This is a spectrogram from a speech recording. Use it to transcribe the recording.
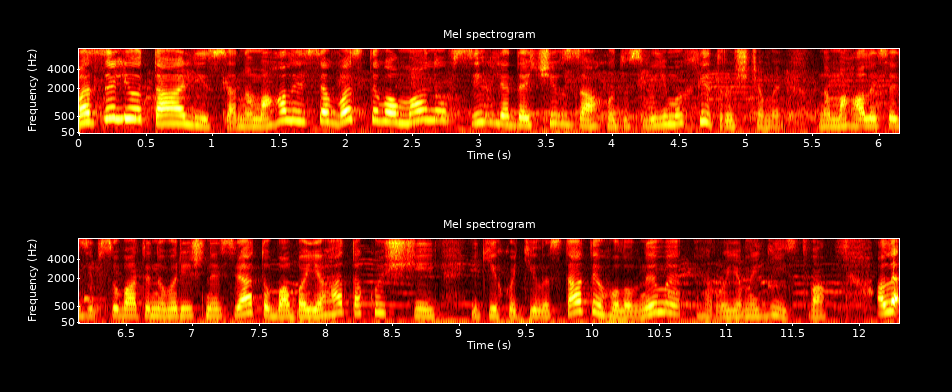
Базиліо та Аліса намагалися ввести в оману всіх глядачів заходу своїми хитрощами, намагалися зіпсувати новорічне свято Баба Яга та Кощій, які хотіли стати головними героями дійства. Але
